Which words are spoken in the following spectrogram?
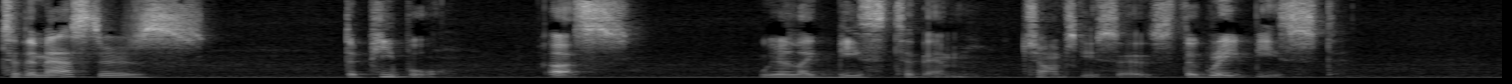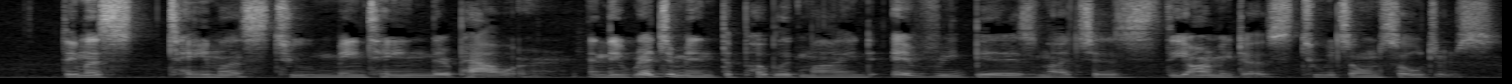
To the masters, the people, us, we are like beasts to them, Chomsky says, the great beast. They must tame us to maintain their power, and they regiment the public mind every bit as much as the army does to its own soldiers.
